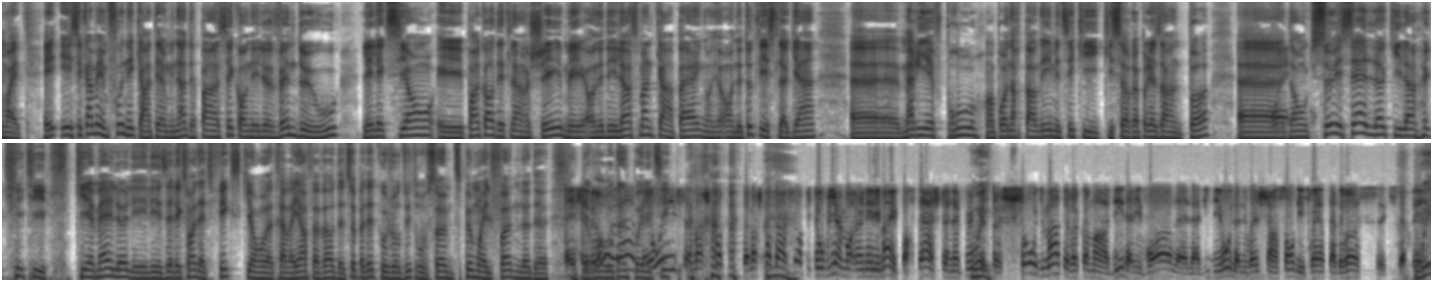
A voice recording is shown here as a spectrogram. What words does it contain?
Ouais. Et, et c'est quand même fou, Nick, en terminant, de penser qu'on est le 22 août, l'élection est pas encore déclenchée, mais on a des lancements de campagne, on a, on a tous les slogans. Euh, Marie-Ève Proux, on pourra en reparler, mais tu sais, qui, qui se représente pas. Euh, Donc, ceux et celles là qui, qui, qui, qui aimaient là, les, les élections à date fixe, qui ont travaillé en faveur de ça, peut-être qu'aujourd'hui trouvent ça un petit peu moins le fun là, de, ben, de voir autant de hein? ben politique. oui, ça marche pas, ça marche pas tant ça. Puis t'as oublié un, un, élément important. Je te un peu chaudement te recommander d'aller voir la, la vidéo de la nouvelle chanson des frères Tadros euh, qui s'appelle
